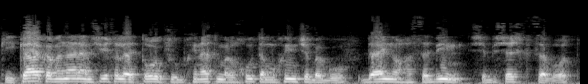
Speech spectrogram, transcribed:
כי עיקר הכוונה להמשיך אל האתרוג שהוא בחינת מלכות המוחין שבגוף, דהיינו החסדים שבשש קצוות,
